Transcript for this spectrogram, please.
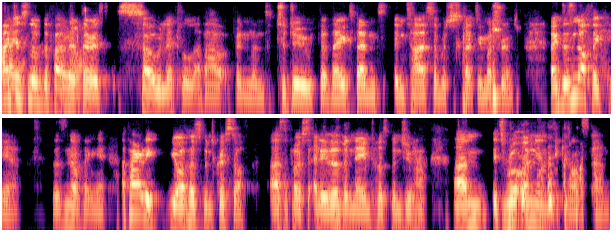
I so, just love the fact that there is so little about Finland to do that they spend entire summers just collecting mushrooms. Like there's nothing here. There's nothing here. Apparently, your husband Christoph, as opposed to any other named husbands you have, um, it's raw onions he can't stand.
